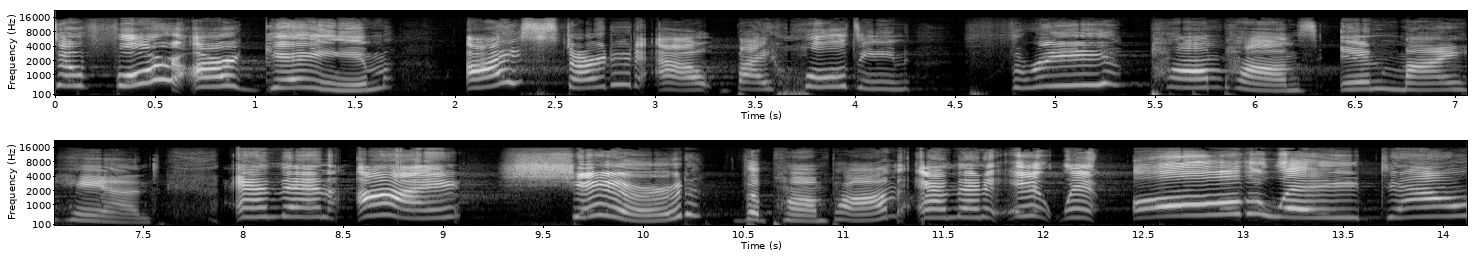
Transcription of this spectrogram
So, for our game, I started out by holding three pom poms in my hand. And then I shared the pom pom, and then it went all the way down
